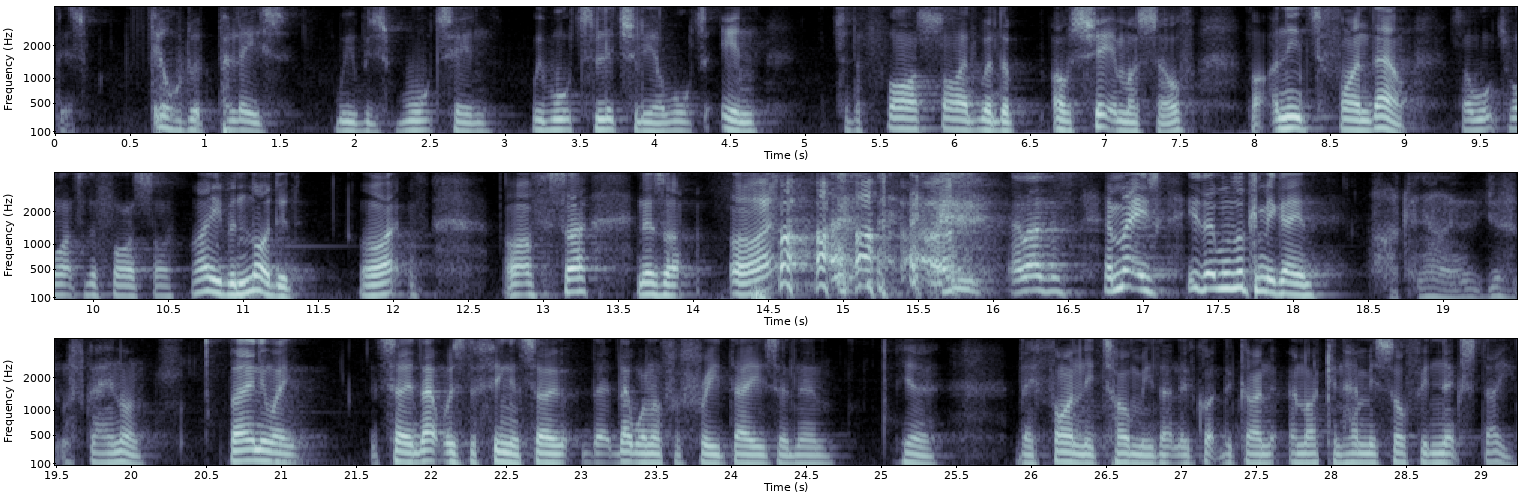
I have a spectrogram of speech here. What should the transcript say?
It's filled with police. We just walked in. We walked literally. I walked in to the far side where the I was shitting myself, but I need to find out. So I walked right to the far side. I even nodded. All right, all right, officer. And there's like, all right. and I just and Matty's he they were looking at me going, "Fucking hell, what's going on?" But anyway, so that was the thing, and so that, that went on for three days, and then yeah, they finally told me that they've got the gun, and I can hand myself in next day.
